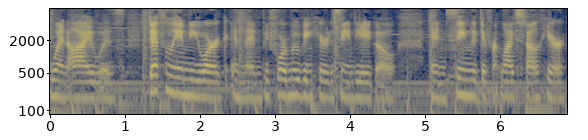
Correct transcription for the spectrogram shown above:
when I was definitely in New York and then before moving here to San Diego and seeing the different lifestyle here,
